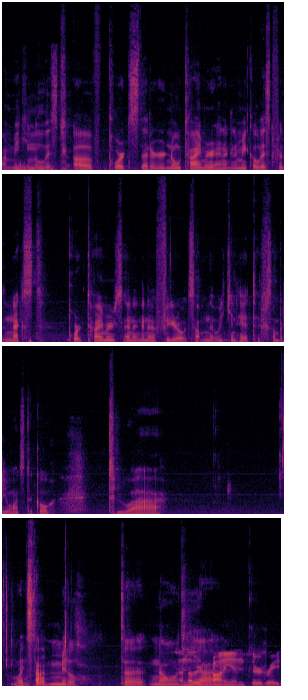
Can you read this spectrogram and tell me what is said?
I'm making a list of ports that are no timer, and I'm gonna make a list for the next port timers, and I'm gonna figure out something that we can hit if somebody wants to go to uh, what's that middle? The no, Another the uh, Connie and third rate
